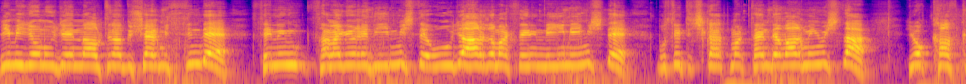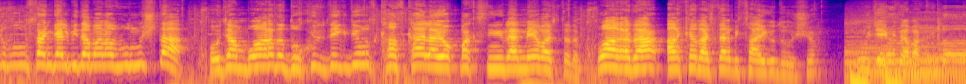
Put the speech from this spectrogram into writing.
1 milyon UC'nin altına düşermişsin de senin sana göre değilmiş de UC harcamak senin neyineymiş de bu seti çıkartmak sende var mıymış da yok kaskı bulursan gel bir de bana bulmuş da hocam bu arada 900'e gidiyoruz kask hala yok bak sinirlenmeye başladım. Bu arada arkadaşlar bir saygı duruşu. UC'mize bakın. Allah.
